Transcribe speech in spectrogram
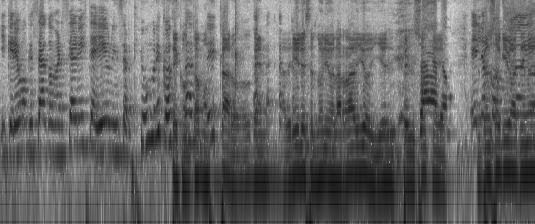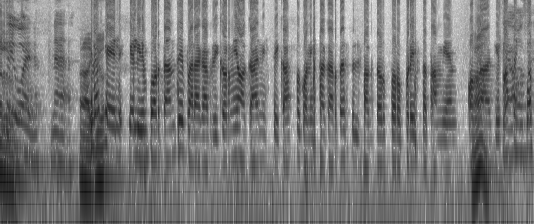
y queremos que sea comercial, ¿viste? Ahí hay una incertidumbre constante. Te contamos, claro, Den, Adriel es el dueño de la radio y él pensó Claro. que Él él no pensó que iba a tener esto y bueno, nada. Ah, Creo que iba- que, que lo importante para Capricornio acá en este caso con esta carta es el factor sorpresa también. Onda, Ah. que Que pasen cosas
